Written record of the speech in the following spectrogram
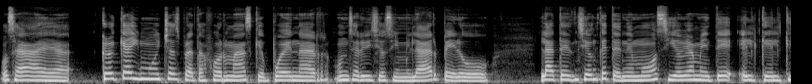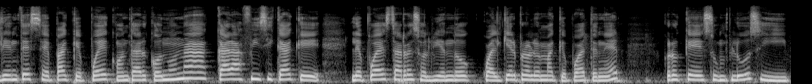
O sea, creo que hay muchas plataformas que pueden dar un servicio similar, pero la atención que tenemos y obviamente el que el cliente sepa que puede contar con una cara física que le puede estar resolviendo cualquier problema que pueda tener, creo que es un plus y,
